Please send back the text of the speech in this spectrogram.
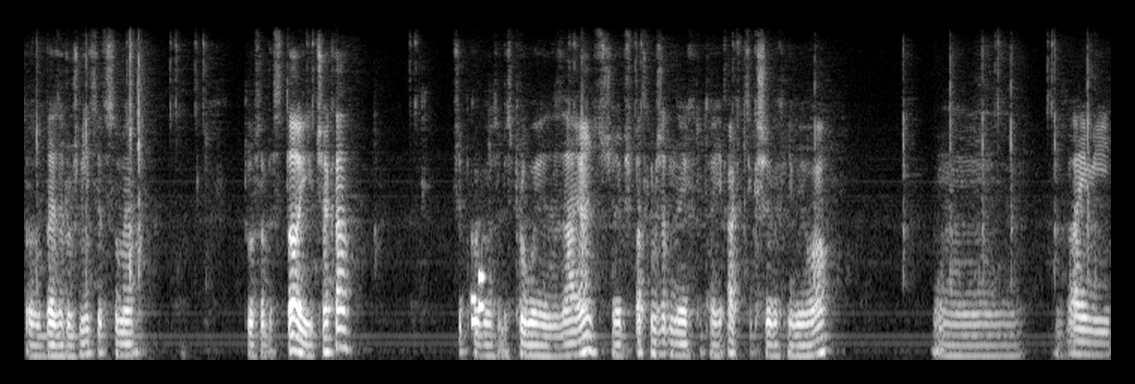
To bez różnicy w sumie. Tu sobie stoi i czeka. Szybko go sobie spróbuję zająć, żeby przypadkiem żadnych tutaj akcji krzywych nie było. Yy, Zajmij.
